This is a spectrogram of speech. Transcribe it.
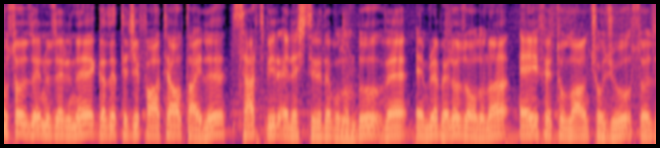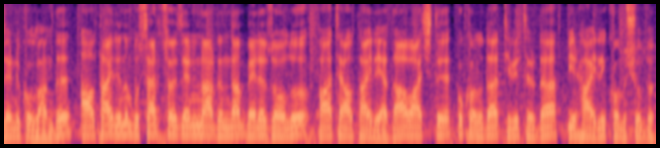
Bu sözlerin üzerine gazeteci Fatih Altaylı sert bir eleştiride bulundu ve Emre Belözoğlu'na "Ey Fethullah'ın çocuğu" sözlerini kullandı. Altaylı'nın bu sert sözlerinin ardından Belözoğlu Fatih Altaylı'ya dava açtı. Bu konu konuda Twitter'da bir hayli konuşuldu.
